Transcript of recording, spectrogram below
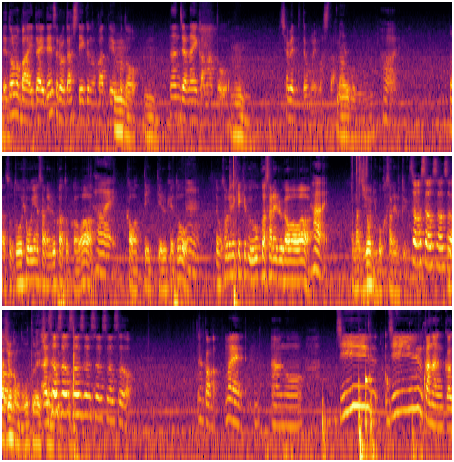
でどの媒体でそれを出していくのかっていうことなんじゃないかなと喋ってて思いました、なるほどね。はい。だからそうどう表現されるかとかは変わっていってるけど、はいうん、でもそれで結局動かされる側は同じように動かされるというそうそうそうそう。同じようなものをてしまうそうそうそうそうそうそうそう。なんか前あの GU, GU かなんか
